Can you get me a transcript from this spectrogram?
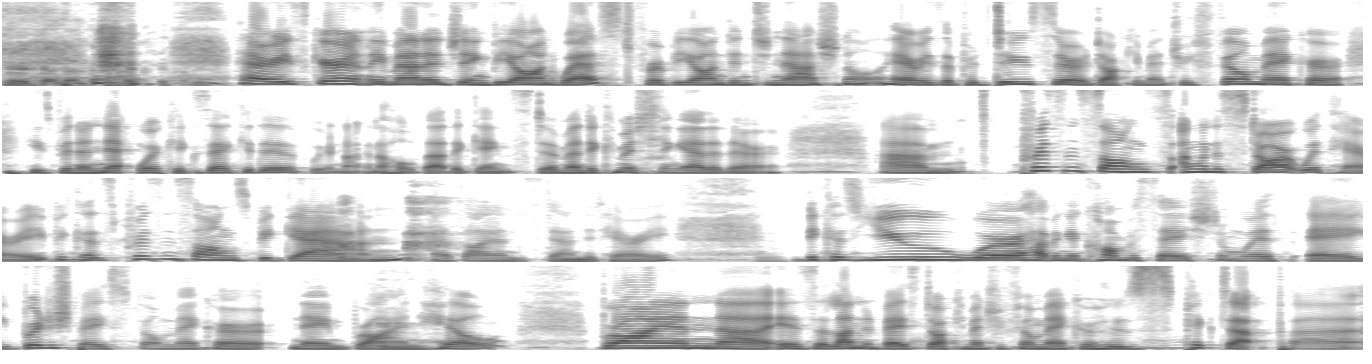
Harry's currently managing Beyond West for Beyond International. Harry's a producer, a documentary filmmaker. He's been a network executive. We're not going to hold that against him, and a commissioning editor. Um, Prison Songs. I'm going to start with Harry because Prison Songs began, as I understand it, Harry, because you were having a conversation with a British-based filmmaker named Brian Hill. Brian uh, is a London-based documentary filmmaker who's picked up uh,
